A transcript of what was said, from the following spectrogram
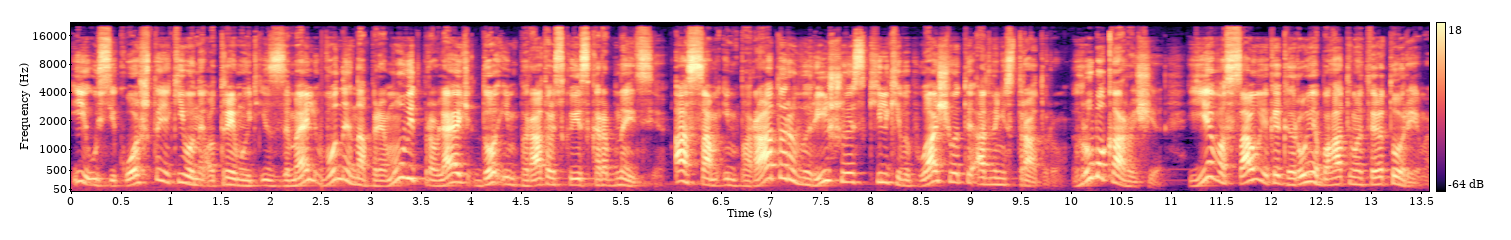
і усі кошти, які вони отримують із земель, вони напряму відправляють до імператорської скарбниці. А сам імператор вирішує, скільки виплачувати адміністратору. Грубо кажучи, є васал, який керує багатими територіями,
